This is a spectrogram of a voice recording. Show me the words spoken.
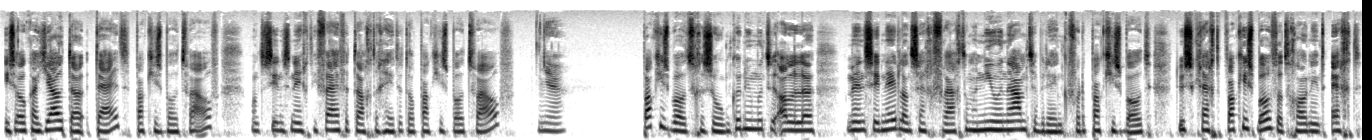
Is ook uit jouw tijd, pakjesboot 12. Want sinds 1985 heet het al pakjesboot 12 Ja. Pakjesboot is gezonken. Nu moeten alle mensen in Nederland zijn gevraagd om een nieuwe naam te bedenken voor de pakjesboot. Dus krijgt de pakjesboot, wat gewoon in het echt.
